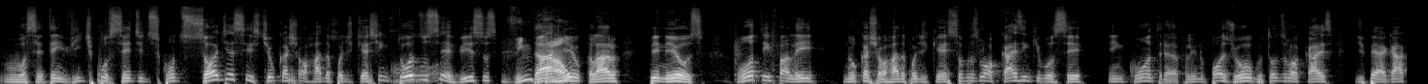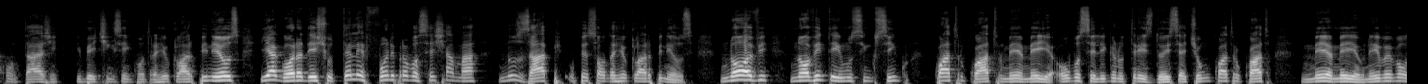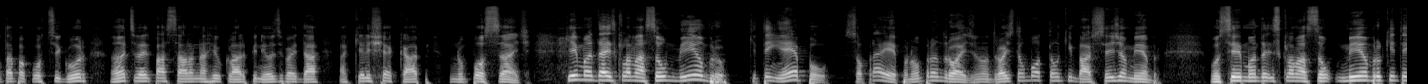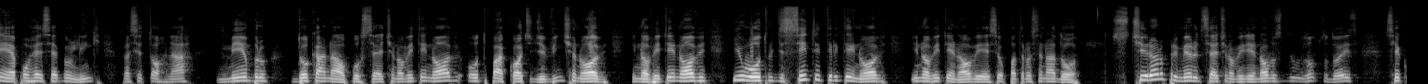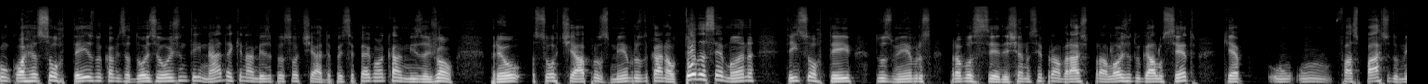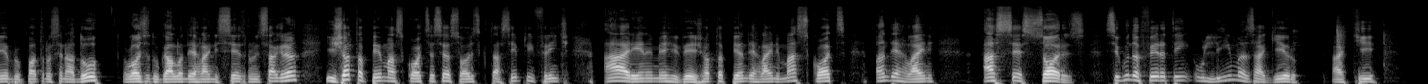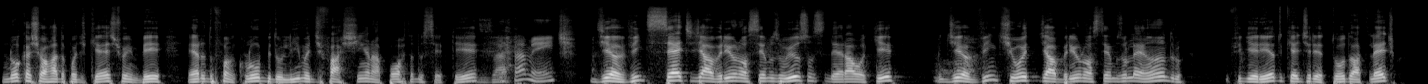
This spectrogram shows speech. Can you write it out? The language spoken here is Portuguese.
Você tem 20% de desconto só de assistir o Cachorrada Podcast em todos os serviços da vintão. Rio Claro Pneus. Ontem falei no Cachorrada Podcast sobre os locais em que você encontra, falei no pós-jogo, todos os locais de PH, Contagem e Betim que você encontra Rio Claro Pneus. E agora deixo o telefone para você chamar no Zap o pessoal da Rio Claro Pneus. 99155 4466 ou você liga no 3271 4466. O Ney vai voltar para Porto Seguro, antes vai passar lá na Rio Claro Pneus e vai dar aquele check-up no poçante. Quem mandar exclamação membro, que tem Apple, só para Apple, não para Android. No Android tem um botão aqui embaixo, seja membro. Você manda exclamação membro, quem tem Apple recebe um link para se tornar membro do canal por R$ 7,99, outro pacote de R$ 29,99 e o outro de R$ 139,99, esse é o patrocinador. Tirando o primeiro de R$ 7,99, os- os outros dois, você concorre a sorteios no Camisa 12 e hoje não tem nada aqui na mesa para eu sortear. Depois você pega uma camisa, João, para eu sortear para os membros do canal. Toda semana tem sorteio dos membros para você. Deixando sempre um abraço para a loja do Galo Centro, que é um, um- faz parte do membro patrocinador, loja do Galo Underline Centro no Instagram, e JP Mascotes Acessórios, que está sempre em frente à Arena MRV. JP Underline Mascotes Underline Acessórios. Segunda-feira tem o Lima Zagueiro aqui no Cachorrada Podcast. O MB era do fã-clube do Lima, de faixinha na porta do CT. Exatamente. Dia 27 de abril nós temos o Wilson Sideral aqui. Dia 28 de abril nós temos o Leandro Figueiredo, que é diretor do Atlético.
